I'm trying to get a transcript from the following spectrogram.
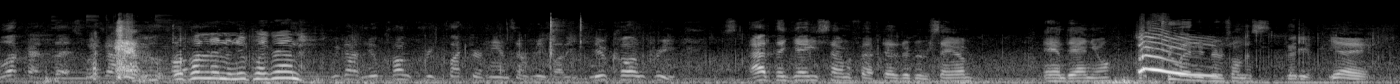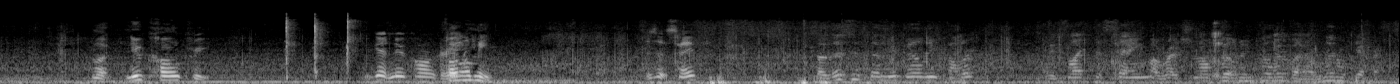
Look at this. We got new. They're putting in a new playground? We got new concrete. Clap your hands, everybody. New concrete. Add the yay sound effect, editor Sam. and Daniel. Two editors on this video. Yay. Look, new concrete. We get new concrete. Follow me. Is it safe? So this is the new building color. It's like the same original building color, but a little different.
